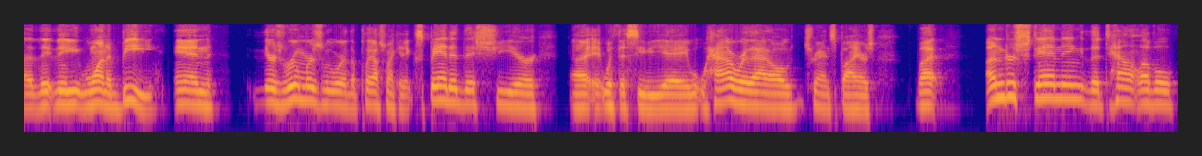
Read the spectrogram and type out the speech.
uh, they, they want to be. And there's rumors where the playoffs might get expanded this year uh, with the CBA, however that all transpires. But understanding the talent level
